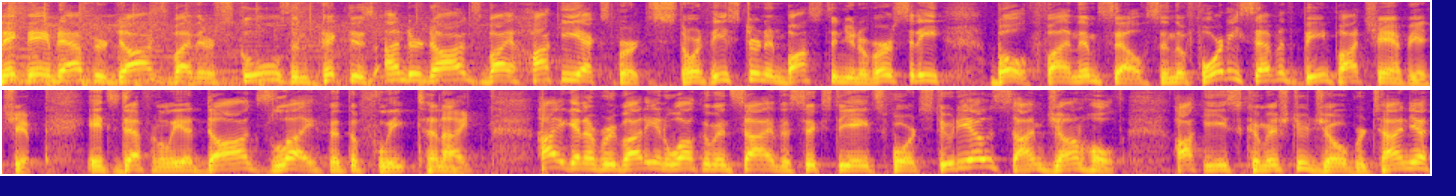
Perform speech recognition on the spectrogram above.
Nicknamed after dogs by their schools and picked as underdogs by hockey experts, Northeastern and Boston University both find themselves in the 47th Beanpot Championship. It's definitely a dog's life at the Fleet tonight. Hi again, everybody, and welcome inside the 68 Sports Studios. I'm John Holt. Hockey East Commissioner Joe Bertagna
